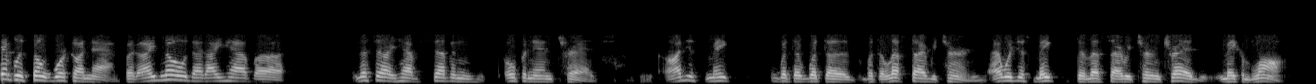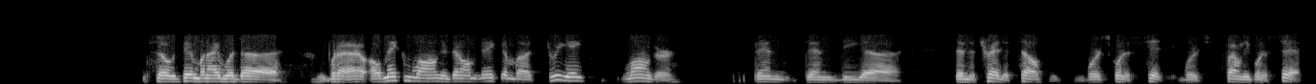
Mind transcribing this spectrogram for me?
templates don't work on that, but I know that I have uh, let's say I have seven open end treads. I just make with the with the with the left side return. I would just make the left side return tread make them long. So then when I would uh, what I, I'll make them long, and then I'll make them uh, three eighths longer than than the uh, than the tread itself, where it's going to sit, where it's finally going to sit.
